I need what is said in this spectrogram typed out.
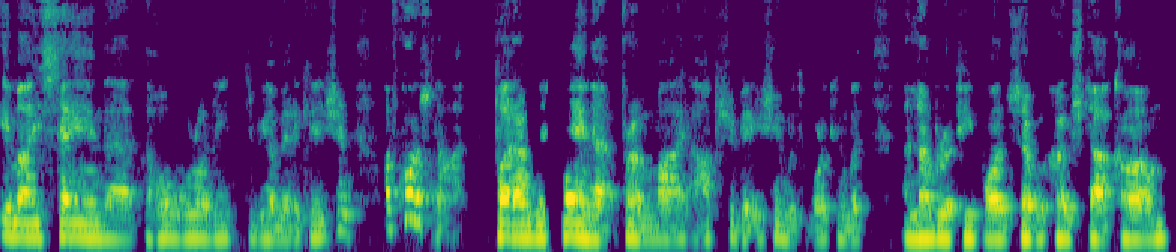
am I saying that the whole world needs to be on medication? Of course not. But I'm just saying that from my observation with working with a number of people on sobercoach.com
